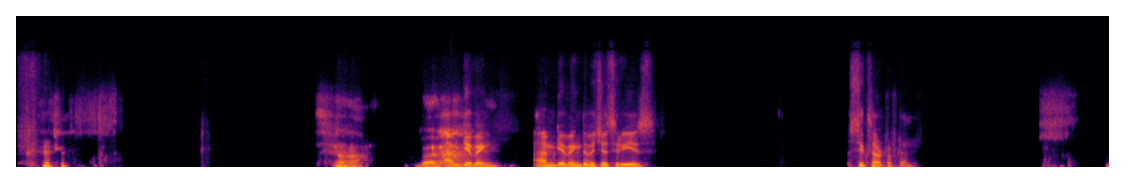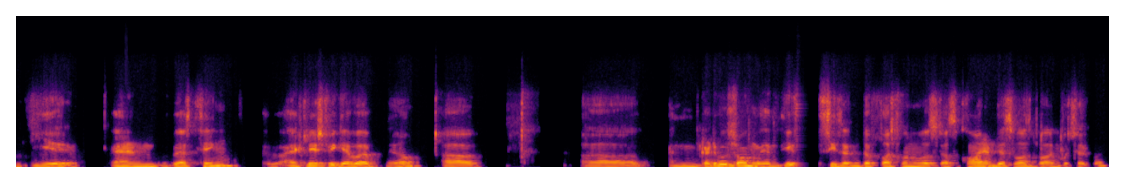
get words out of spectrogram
But I'm giving I'm giving the Witcher series six out of ten. yeah, and best thing, at least we gave a you know uh uh an incredible song in each season. The first one was Toss a Coin, and this was Burn Butcher Burn.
